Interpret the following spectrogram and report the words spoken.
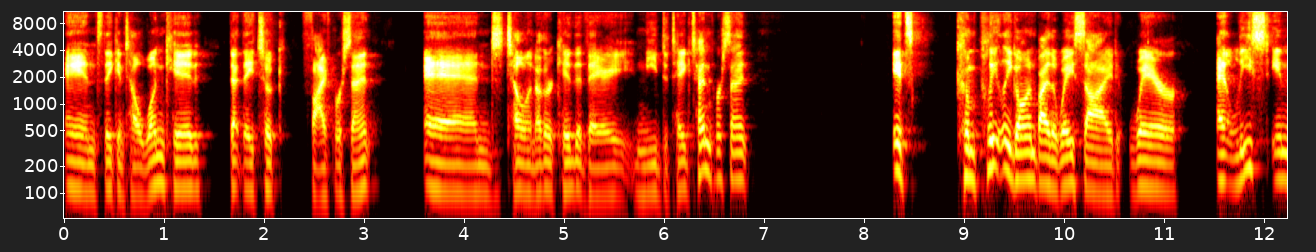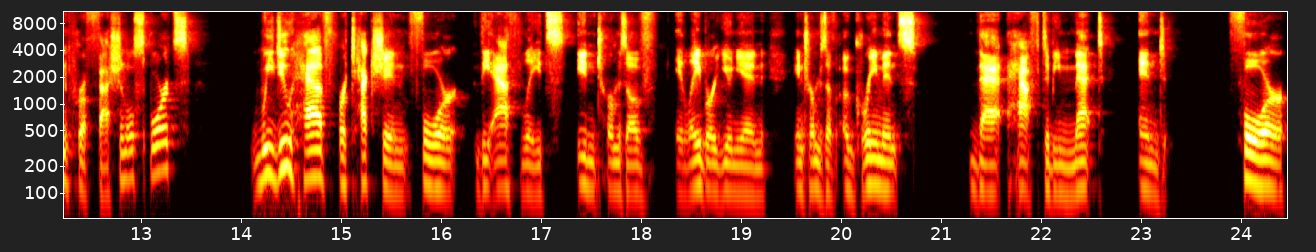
and they can tell one kid that they took 5% and tell another kid that they need to take 10%. It's completely gone by the wayside where, at least in professional sports, we do have protection for the athletes in terms of a labor union, in terms of agreements that have to be met, and for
